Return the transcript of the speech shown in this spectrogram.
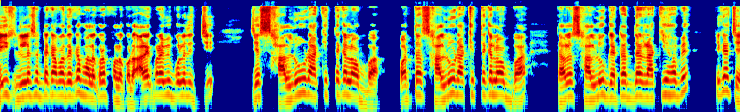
এই রিলেশনটাকে আমাদেরকে ভালো করে ফলো করো। আরেকবার আমি বলে দিচ্ছি যে সালু রাখির থেকে লম্বা, অর্থাৎ সালু রাখির থেকে লম্বা, তাহলে সালু গ্রেটার দেন রাখি হবে, ঠিক আছে?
